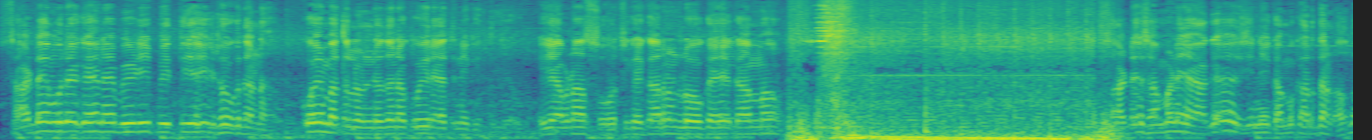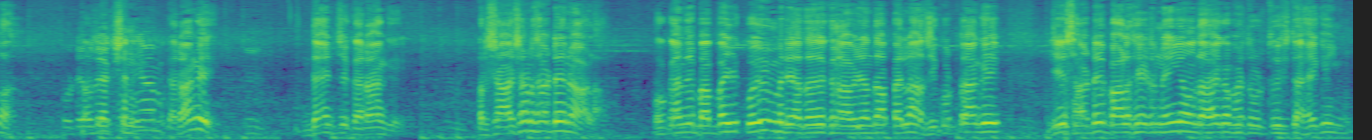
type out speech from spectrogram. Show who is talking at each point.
Speaker 1: ਸਾਡੇ ਮੂਰੇ ਕਿਸੇ ਨੇ ਬੀੜੀ ਪੀਤੀ ਹੀ ਠੋਕ ਦੇਣਾ। ਕੋਈ ਮਤਲਬ ਨਹੀਂ ਉਹਦੇ ਨਾਲ ਕੋਈ ਰਹਿਤ ਨਹੀਂ ਕੀਤੀ ਜਾਊ। ਇਹ ਆਪਣਾ ਸੋਚ ਕੇ ਕਰਨ ਲੋਕ ਇਹ ਕੰਮ। ਸਾਡੇ ਸਾਹਮਣੇ ਆ ਗਏ ਅਸੀਂ ਨੇ ਕੰਮ ਕਰ ਦੇਣਾ ਉਹਦਾ।
Speaker 2: ਤੁਹਾਡੇ ਐਕਸ਼ਨ
Speaker 1: ਕਰਾਂਗੇ। ਦਿਨ ਚ ਕਰਾਂਗੇ। ਪ੍ਰਸ਼ਾਸਨ ਸਾਡੇ ਨਾਲ ਆ। ਉਹ ਕਹਿੰਦੇ ਬਾਬਾ ਜੀ ਕੋਈ ਵੀ ਮਰਿਆਦਾ ਦੇ ਖਿਲਾਫ ਜਾਂਦਾ ਪਹਿਲਾਂ ਅਸੀਂ ਕੁੱਟਾਂਗੇ। ਜੇ ਸਾਡੇ ਬਾਲ ਸੇਠ ਨਹੀਂ ਆਉਂਦਾ ਹੈਗਾ ਫਿਰ ਤੁਸੀਂ ਤਾਂ ਹੈਗੇ ਹੀ ਹੋ।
